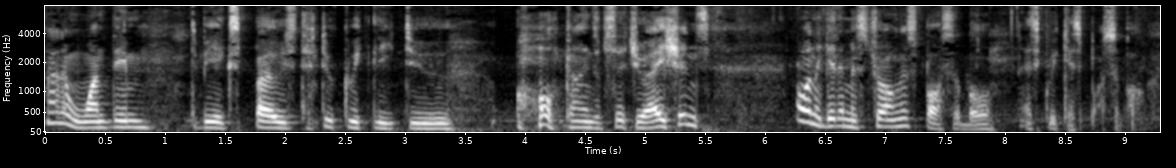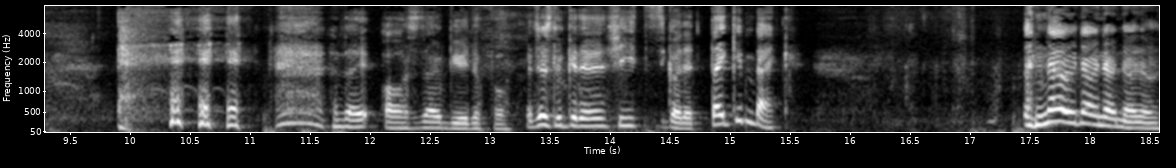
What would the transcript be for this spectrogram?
I don't want them to be exposed too quickly to all kinds of situations. I want to get them as strong as possible, as quick as possible. they are so beautiful. Just look at her, she's got to take him back. No, no, no, no, no.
